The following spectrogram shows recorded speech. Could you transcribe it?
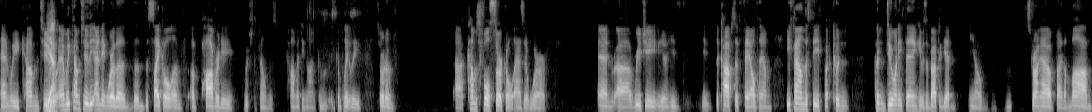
And we come to Yeah. and we come to the ending where the the, the cycle of of poverty, which the film is commenting on com- completely, sort of uh, comes full circle, as it were. And uh, Ricci, you know, he's he, the cops have failed him. He found the thief, but couldn't couldn't do anything. He was about to get you know strung out by the mob,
